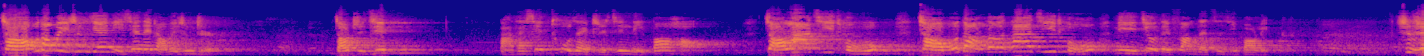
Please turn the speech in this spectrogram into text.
找不到卫生间，你先得找卫生纸，找纸巾，把它先吐在纸巾里包好。找垃圾桶，找不到垃垃圾桶，你就得放在自己包里，是不是？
